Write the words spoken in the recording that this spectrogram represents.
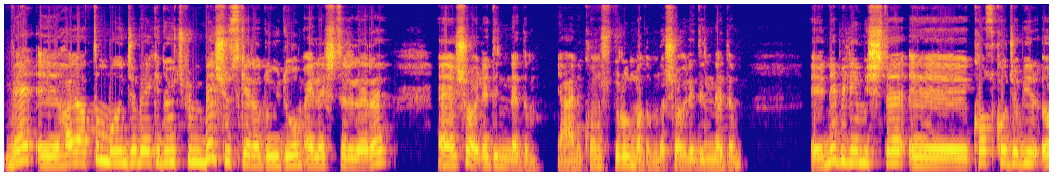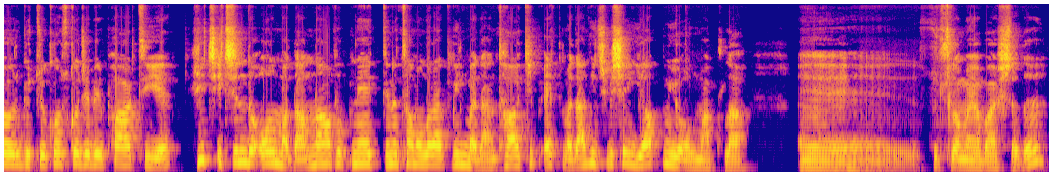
Ve e, hayatım boyunca belki de 3500 kere duyduğum eleştirileri e, şöyle dinledim. Yani konuşturulmadım da şöyle dinledim. E, ne bileyim işte e, koskoca bir örgütü, koskoca bir partiyi hiç içinde olmadan, ne yapıp ne ettiğini tam olarak bilmeden, takip etmeden hiçbir şey yapmıyor olmakla e, suçlamaya başladı.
